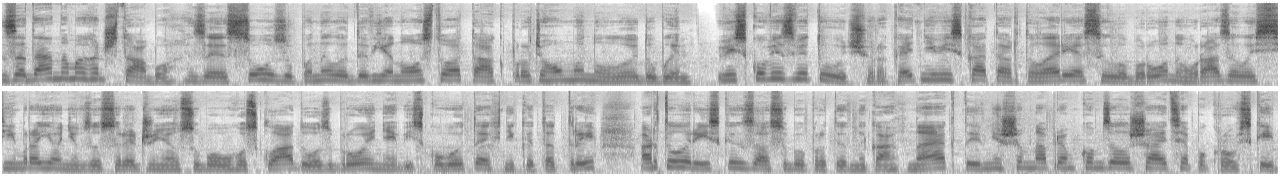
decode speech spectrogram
За даними Генштабу, ЗСУ зупинили 90 атак протягом минулої доби. Військові звітують, що ракетні війська та артилерія Сил оборони уразили сім районів зосередження особового складу, озброєння, військової техніки та три артилерійських засоби противника. Найактивнішим напрямком залишається Покровський.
